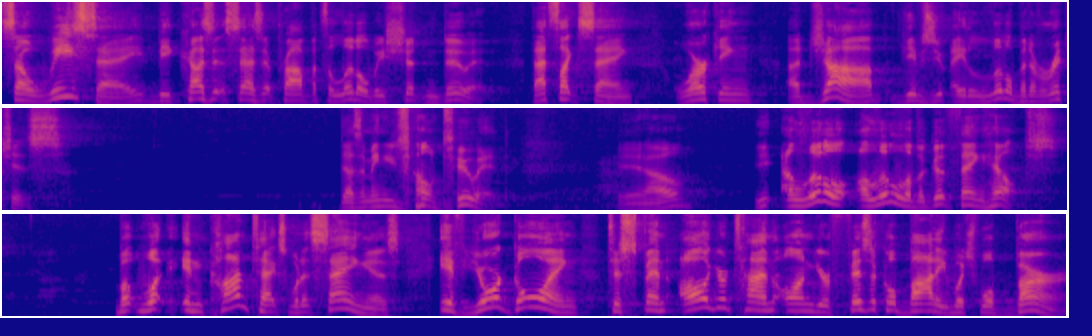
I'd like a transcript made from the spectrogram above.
So we say, because it says it profits a little, we shouldn't do it. That's like saying working a job gives you a little bit of riches. Doesn't mean you don't do it. You know? A little, a little of a good thing helps. But what in context, what it's saying is if you're going to spend all your time on your physical body, which will burn,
